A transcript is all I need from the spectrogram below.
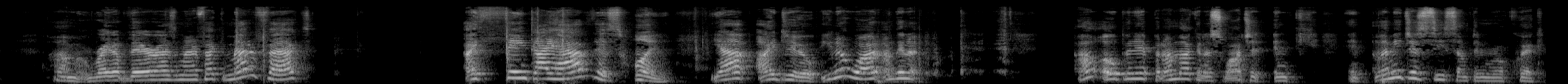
um, right up there. As a matter of fact, matter of fact, I think I have this one. Yeah, I do. You know what? I'm going to, I'll open it, but I'm not going to swatch it. And, and let me just see something real quick.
